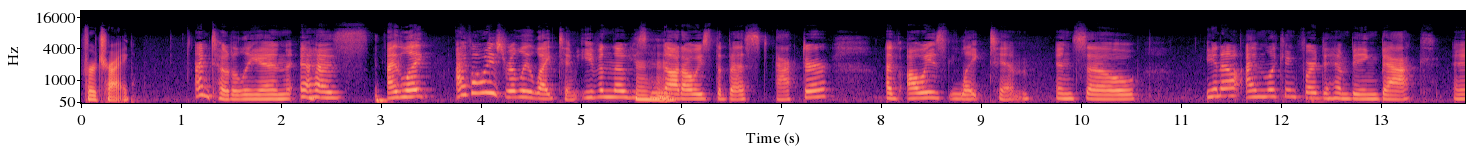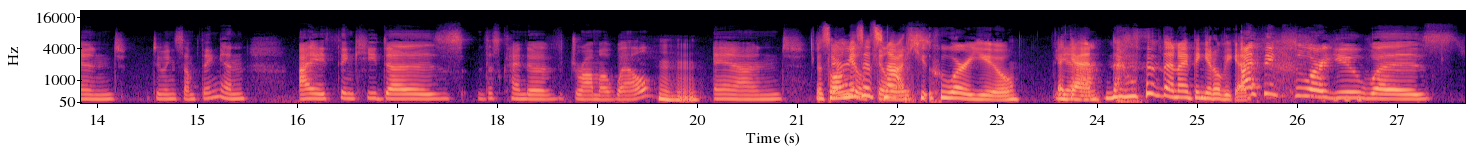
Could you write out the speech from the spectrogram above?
for trying. I'm totally in. It has. I like. I've always really liked him, even though he's mm-hmm. not always the best actor. I've always liked him, and so, you know, I'm looking forward to him being back and doing something. And I think he does this kind of drama well. Mm-hmm. And As long as it's not killers- who, who are you again, then I think it'll be good. I think Who Are You was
